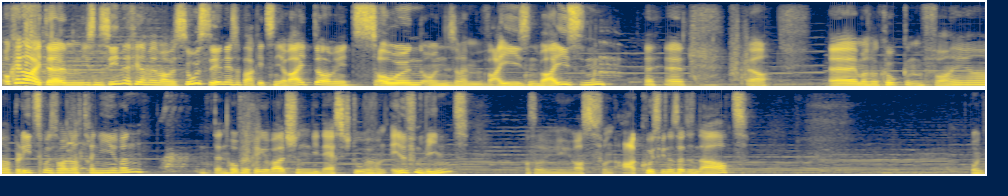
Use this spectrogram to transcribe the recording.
Okay, Leute, in diesem Sinne, vielen Dank, wenn wir mal zusehen. Nächstes Mal geht es hier weiter mit Sowen, unserem weisen Weisen. ja. Äh, muss man gucken, Feuer, Blitz muss man noch trainieren. Und dann hoffentlich kriegen wir bald schon die nächste Stufe von Elfenwind. Also was von Akkus, wie so eine Art. Und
